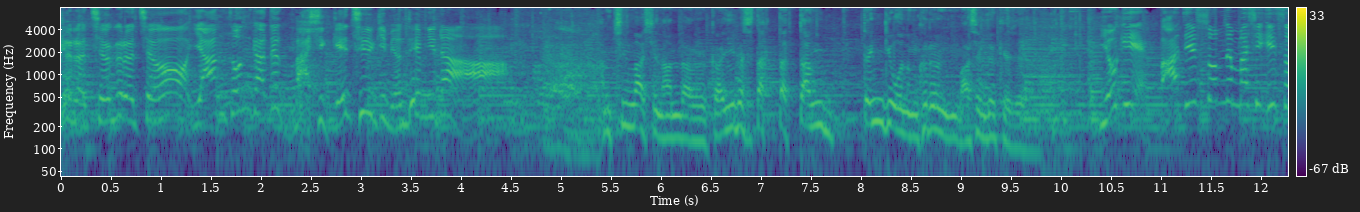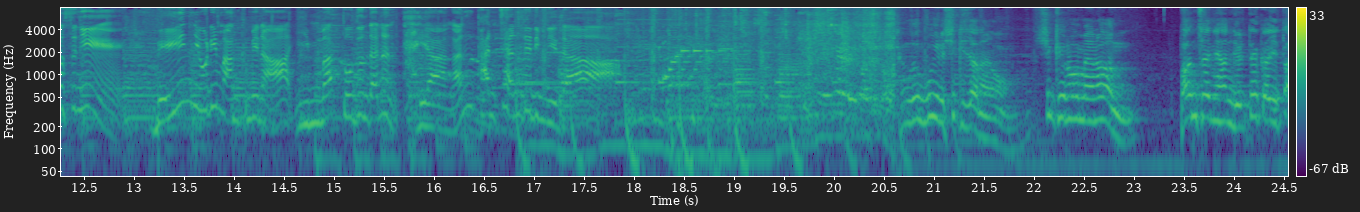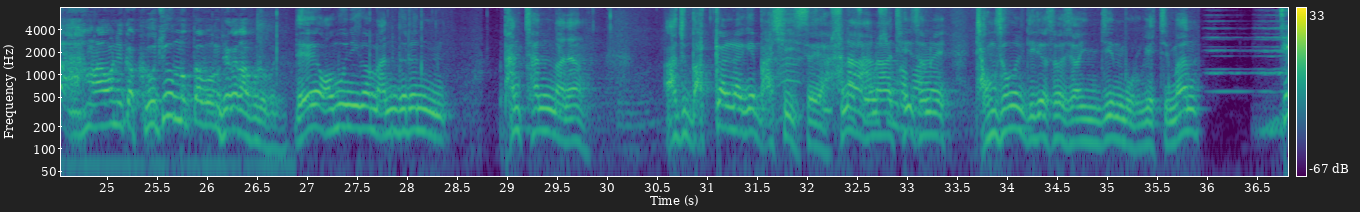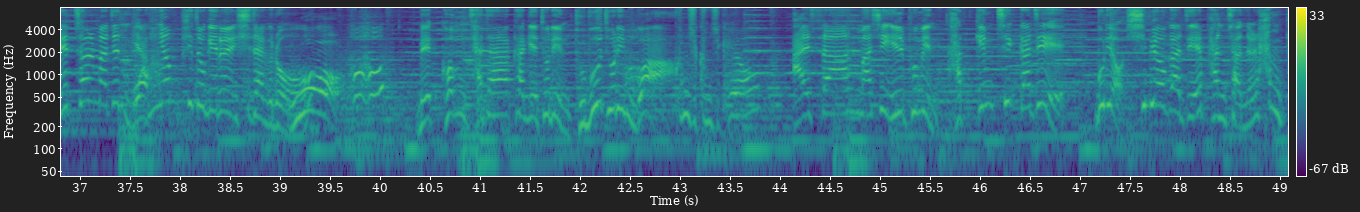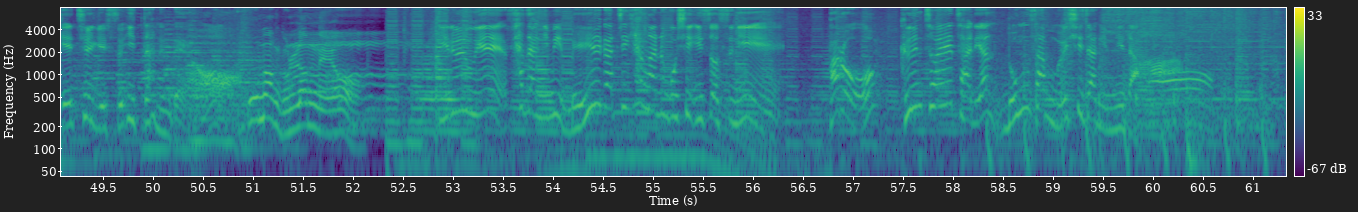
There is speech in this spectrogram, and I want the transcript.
그렇죠 그렇죠 양손 가득 맛있게 즐기면 됩니다 감칠맛이 난다 그럴까 입에서 딱딱 땅 땡겨오는 그런 맛을 느껴져요. 여기에 빠질 수 없는 맛이 있었으니 메인 요리만큼이나 입맛 돋운다는 다양한 반찬들입니다. 생선구이를 시키잖아요. 시켜놓으면은 반찬이 한 열대까지딱 나오니까 그거 주워 먹다 보면 배가 다 불러버려요. 내 어머니가 만드는 반찬 마냥 아주 맛깔나게 맛이 있어요. 하나하나 최선의 정성을 들여서인지는 모르겠지만 제철 맞은 양념 피조개를 시작으로 매콤 자작하게 조린 두부 조림과 큼직큼직해요. 알싸한 맛이 일품인 갓김치까지 무려 10여 가지의 반찬을 함께 즐길 수 있다는데요. 꼬막 놀랍네요. 이를 위해 사장님이 매일같이 향하는 곳이 있었으니 바로 근처에 자리한 농산물 시장입니다.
